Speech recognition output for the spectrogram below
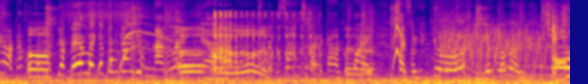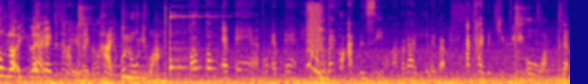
อะทำไมเอออยากได้อะไรก็ต้องได้อยู่นั้นอะไรเออย่างอเงี้ยเออสร้างสถานการณ์เข้าไปเออใส่ไฟเยอะๆอะไรอย่างเงี้ยเยอะๆเลยชอบมึงแล้วไอ้ยิ่งแล้วใหไอ้ญ่แบงค์จะถ่ายยังไงก็ถ่ายเขาก็รู้ดิวะ ก็ต้องแอปแอร์ต้องแอปแอร์หรือไม่ก็อัดเป็นเสียงมาก็ได้หรืออะไรแบบอัดถ่ายเป็นคลิปวิดีโออะแบบ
